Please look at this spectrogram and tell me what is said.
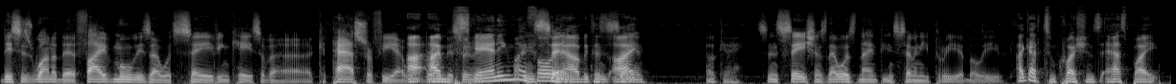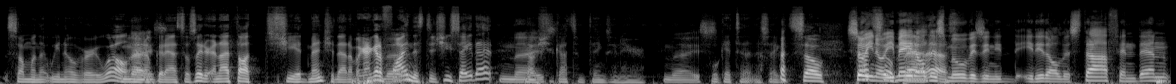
this is one of the five movies I would save in case of a catastrophe. I would I, I'm scanning my phone now because Insane. I. Okay. Sensations. That was 1973, I believe. I got some questions asked by someone that we know very well, and I'm going to ask those later. And I thought she had mentioned that. I'm like, I got to Nice. find this. Did she say that? No, she's got some things in here. Nice. We'll get to that in a second. So, so you know, he made all badass. these movies and he, he did all this stuff, and then,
